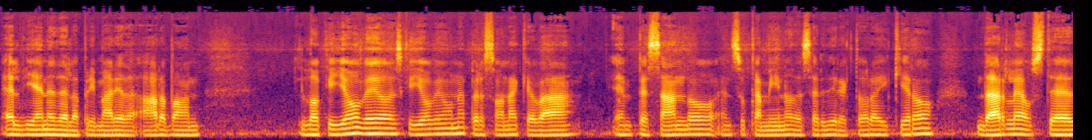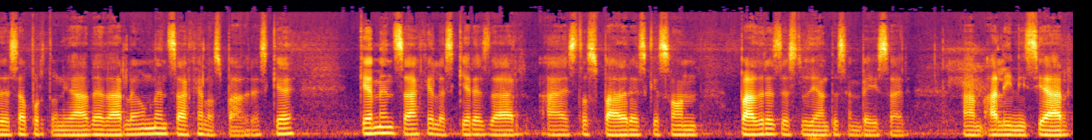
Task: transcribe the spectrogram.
Él viene de la primaria de Audubon. Lo que yo veo es que yo veo una persona que va empezando en su camino de ser directora y quiero darle a usted esa oportunidad de darle un mensaje a los padres. ¿Qué, qué mensaje les quieres dar a estos padres que son padres de estudiantes en Bayside um, al iniciar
